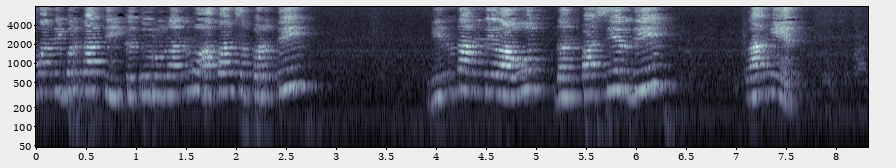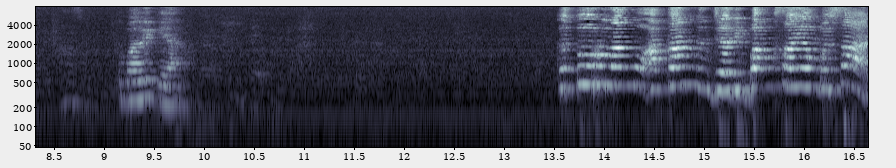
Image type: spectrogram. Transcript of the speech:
akan diberkati, keturunanmu akan seperti laut dan pasir di langit. Kebalik ya. Keturunanmu akan menjadi bangsa yang besar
